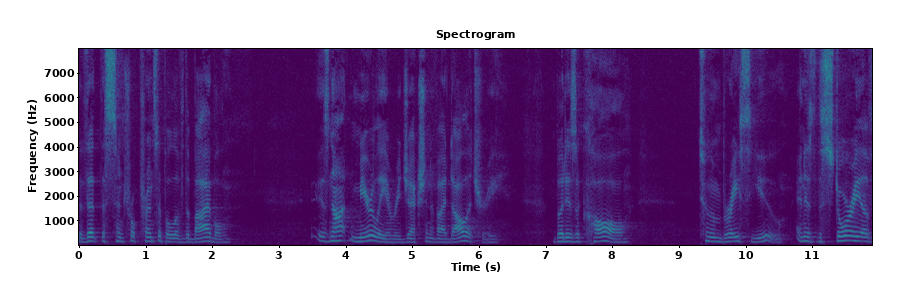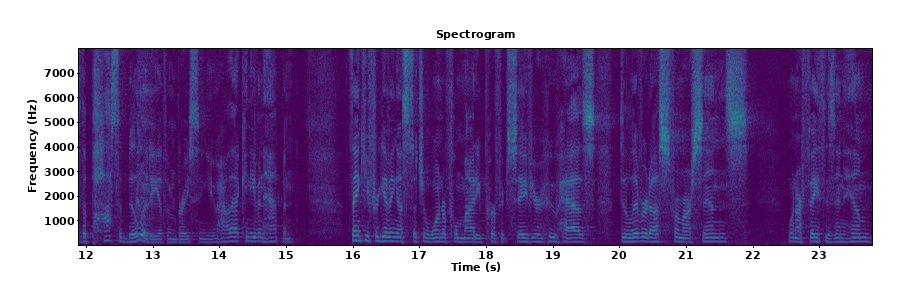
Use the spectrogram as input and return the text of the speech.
that the central principle of the Bible is not merely a rejection of idolatry, but is a call to embrace you and is the story of the possibility of embracing you, how that can even happen. Thank you for giving us such a wonderful, mighty, perfect Savior who has delivered us from our sins when our faith is in Him,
